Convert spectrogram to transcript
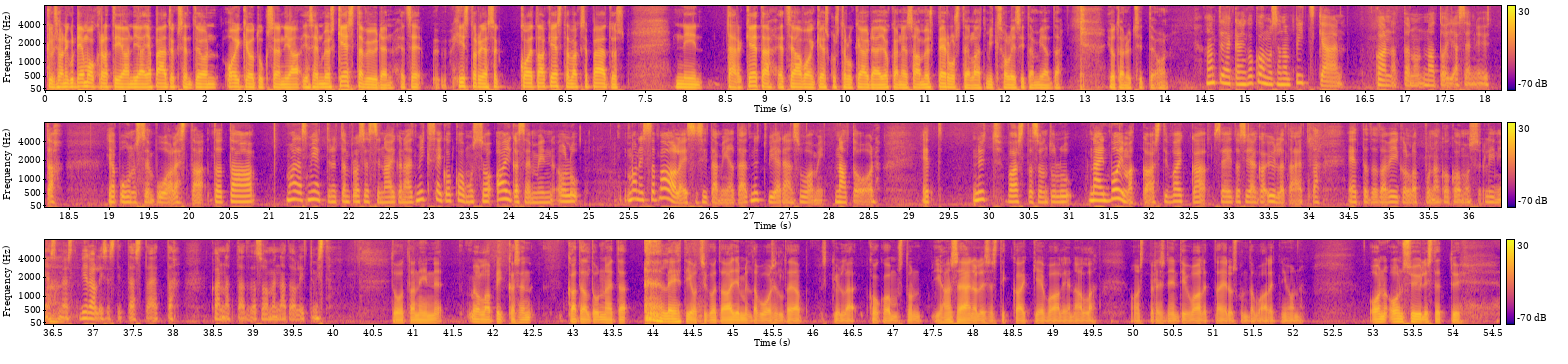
kyllä se on niin demokratian ja, ja päätöksenteon oikeutuksen ja, ja sen myös kestävyyden, että se historiassa koetaan kestäväksi se päätös, niin tärkeää, että se avoin keskustelu käydään ja jokainen saa myös perustella, että miksi oli sitä mieltä, jota nyt sitten on. Antti Häkkänen, kokoomus on pitkään kannattanut NATO-jäsenyyttä ja puhunut sen puolesta. Tota, mä olen miettinyt tämän prosessin aikana, että miksei kokoomus ole aikaisemmin ollut monissa vaaleissa sitä mieltä, että nyt viedään Suomi NATOon. Et nyt vasta se on tullut näin voimakkaasti, vaikka se ei tosiaankaan yllätä, että, että tota viikonloppuna kokoomus linjasi myös virallisesti tästä, että kannattaa tätä Suomen NATO-liittymistä. Tuota niin, me ollaan pikkasen kateltu näitä lehtiotsikoita aiemmilta vuosilta ja kyllä kokoomus on ihan säännöllisesti kaikkien vaalien alla – on sitten presidentinvaalit tai eduskuntavaalit, niin on, on, on syyllistetty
